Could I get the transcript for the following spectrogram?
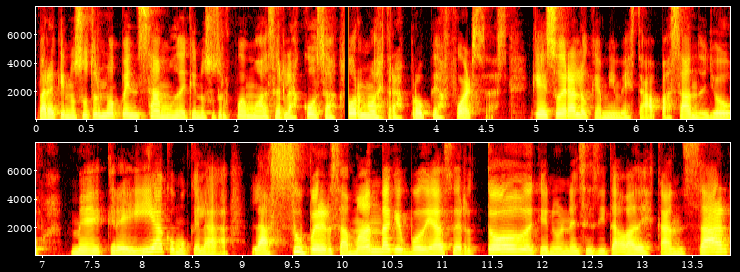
para que nosotros no pensamos de que nosotros podemos hacer las cosas por nuestras propias fuerzas, que eso era lo que a mí me estaba pasando. Yo me creía como que la, la super Samanda que podía hacer todo, de que no necesitaba descansar,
